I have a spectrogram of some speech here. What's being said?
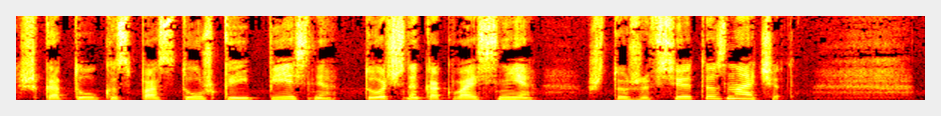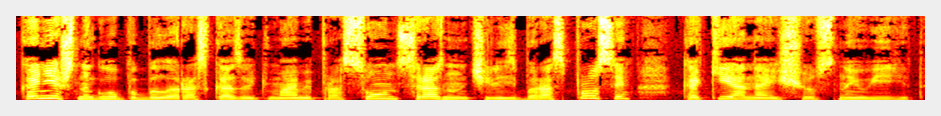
шкатулка с пастушкой и песня, точно как во сне. Что же все это значит?» Конечно, глупо было рассказывать маме про сон, сразу начались бы расспросы, какие она еще сны увидит.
